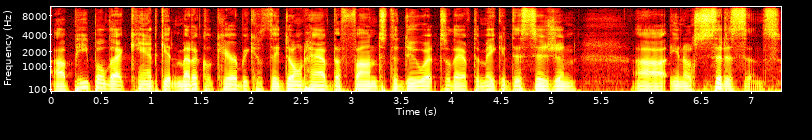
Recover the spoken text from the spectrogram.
uh, people that can't get medical care because they don't have the funds to do it, so they have to make a decision. Uh, you know, citizens,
